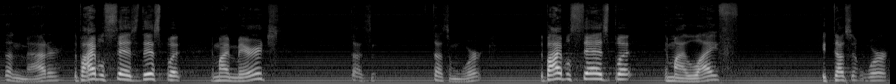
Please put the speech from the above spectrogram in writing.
it doesn't matter. The Bible says this, but in my marriage, it doesn't, it doesn't work. The Bible says, but in my life, it doesn't work.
